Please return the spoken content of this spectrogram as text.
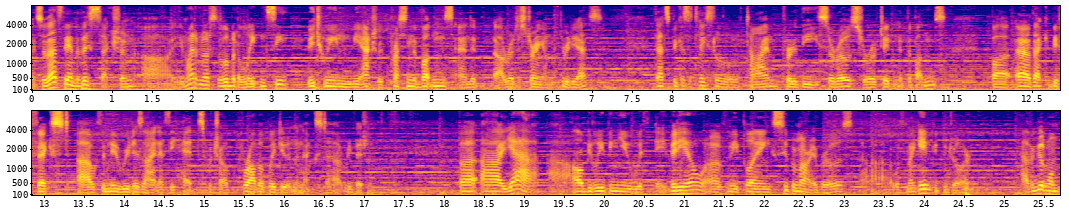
Alright, so that's the end of this section. Uh, you might have noticed a little bit of latency between me actually pressing the buttons and it uh, registering on the 3DS. That's because it takes a little bit of time for the servos to rotate and hit the buttons, but uh, that could be fixed uh, with a new redesign of the heads, which I'll probably do in the next uh, revision. But uh, yeah, I'll be leaving you with a video of me playing Super Mario Bros. with my GameCube controller. Have a good one.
